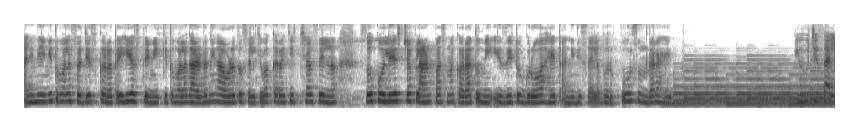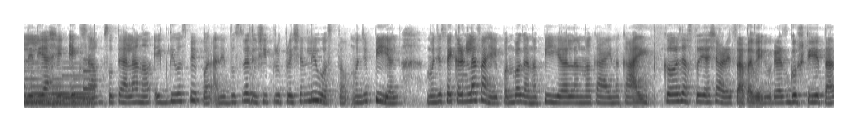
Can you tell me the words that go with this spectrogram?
आणि नेहमी तुम्हाला सजेस्ट करतही असते मी की तुम्हाला गार्डनिंग आवडत असेल किंवा करायची इच्छा असेल ना सो कोलियसच्या प्लांटपासून करा तुम्ही. इझी टू ग्रो आहेत आणि दिसायला भरपूर सुंदर आहेत. पिहूची चाललेली आहे एक्झाम सो त्याला ना एक दिवस पेपर आणि दुसऱ्या दिवशी प्रिपरेशन लिव्ह असतं. म्हणजे पी एल म्हणजे सेकंडलाच आहे. पण बघा ना पी एल ना काय ना काय इतकं जास्त या शाळेचं आता वेगवेगळ्याच गोष्टी येतात.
